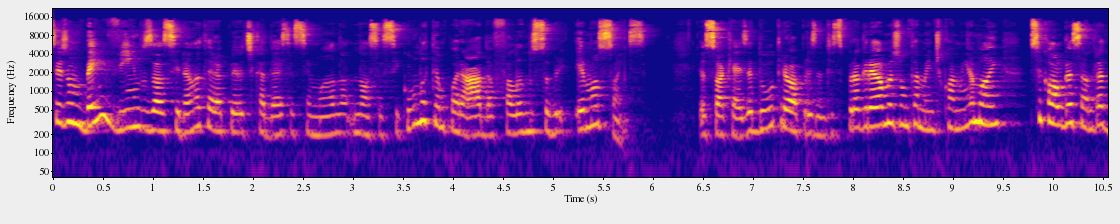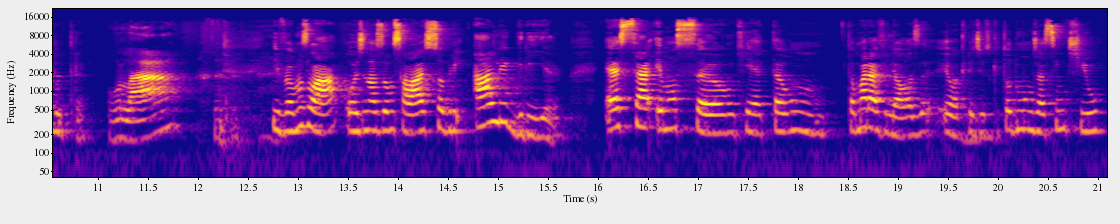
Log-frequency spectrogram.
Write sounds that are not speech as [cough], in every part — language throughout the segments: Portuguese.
Sejam bem-vindos ao Ciranda Terapêutica dessa semana, nossa segunda temporada, falando sobre emoções. Eu sou a Kézia Dutra, eu apresento esse programa juntamente com a minha mãe, psicóloga Sandra Dutra. Olá! [laughs] E vamos lá, hoje nós vamos falar sobre alegria. Essa emoção que é tão, tão maravilhosa, eu acredito que todo mundo já sentiu.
